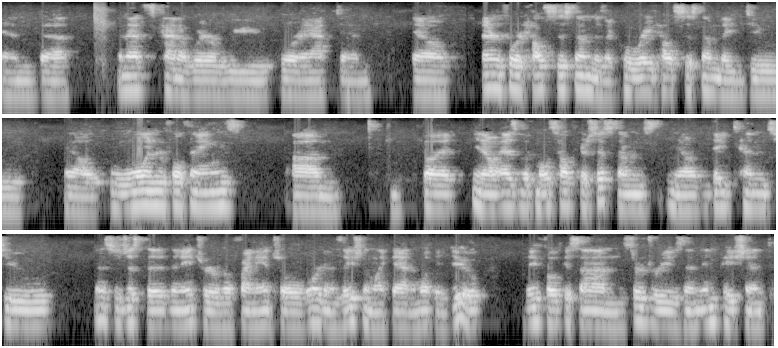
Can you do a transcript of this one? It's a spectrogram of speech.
and uh, and that's kind of where we were at. And you know, Henry Ford Health System is a great health system. They do, you know, wonderful things. Um, but you know, as with most healthcare systems, you know, they tend to. This is just the, the nature of a financial organization like that and what they do. They focus on surgeries and inpatient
